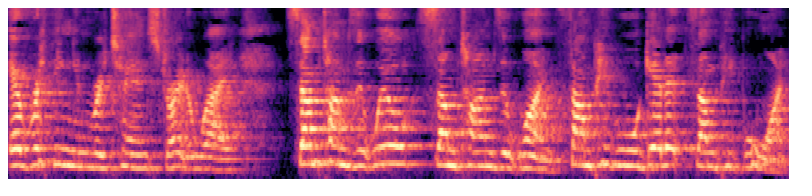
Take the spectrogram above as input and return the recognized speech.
everything in return straight away. Sometimes it will, sometimes it won't. Some people will get it, some people won't.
